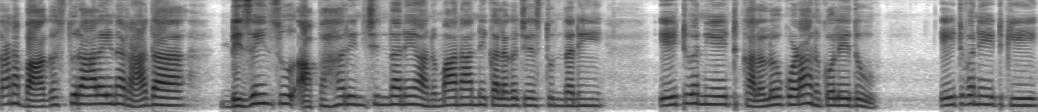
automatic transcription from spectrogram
తన భాగస్థురాలైన రాధ డిజైన్సు అపహరించిందనే అనుమానాన్ని కలగజేస్తుందని ఎయిట్ వన్ ఎయిట్ కలలో కూడా అనుకోలేదు. ఎయిట్ వన్ ఎయిట్కి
